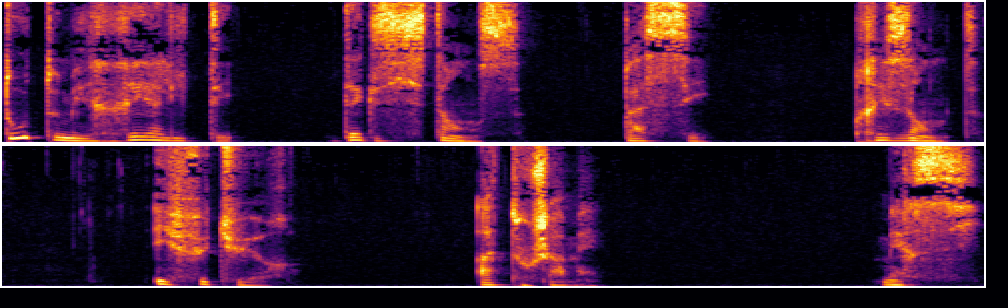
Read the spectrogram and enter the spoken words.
toutes mes réalités d'existence passée, présente et future, à tout jamais. Merci,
